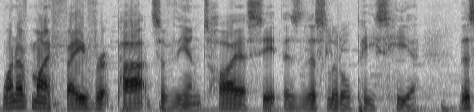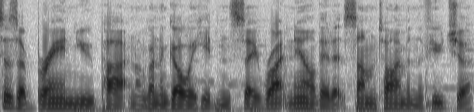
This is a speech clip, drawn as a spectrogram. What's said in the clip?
One of my favorite parts of the entire set is this little piece here. This is a brand new part and I'm going to go ahead and say right now that at some time in the future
